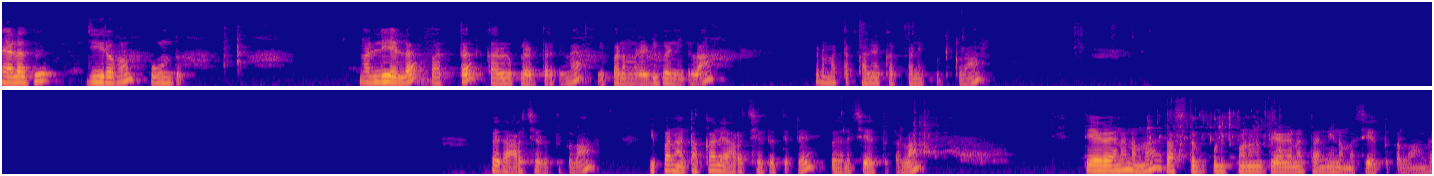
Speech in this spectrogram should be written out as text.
மிளகு ஜீரகம் பூண்டு. மல்லி இலை கருவேப்பிலை எடுத்துருக்கேங்க. இப்போ நம்ம ரெடி பண்ணிக்கலாம். இப்போ நம்ம தக்காளியை கட் பண்ணி போட்டுக்கலாம். இப்போ இதை அரைச்சி எடுத்துக்கலாம். இப்போ நான் தக்காளி அரைச்சி எடுத்துட்டு இப்போ இதில் சேர்த்துக்கலாம். தேவையான நம்ம ரசத்துக்கு புளிப்பான தேவையான தண்ணி நம்ம சேர்த்துக்கலாங்க.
